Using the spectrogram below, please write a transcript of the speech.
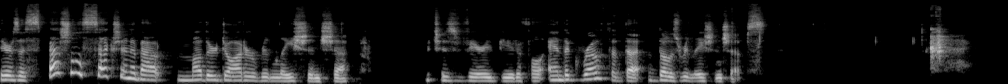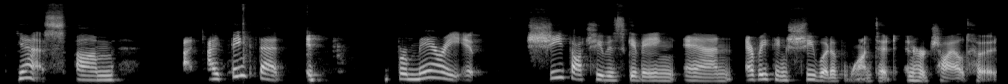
there's a special section about mother daughter relationship, which is very beautiful, and the growth of the, those relationships. Yes. Um, I, I think that it, for Mary, it, she thought she was giving Anne everything she would have wanted in her childhood.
